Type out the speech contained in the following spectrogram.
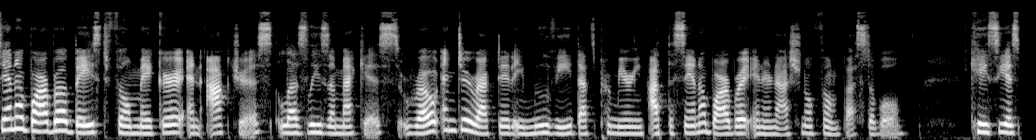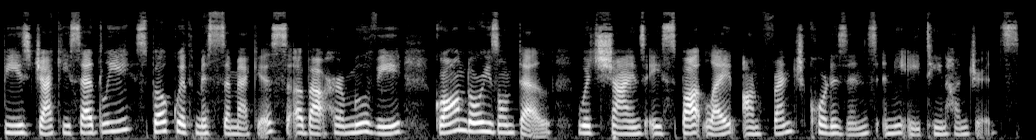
Santa Barbara based filmmaker and actress Leslie Zemeckis wrote and directed a movie that's premiering at the Santa Barbara International Film Festival. KCSB's Jackie Sedley spoke with Miss Zemeckis about her movie Grandes Horizontales, which shines a spotlight on French courtesans in the 1800s.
